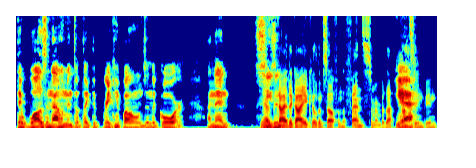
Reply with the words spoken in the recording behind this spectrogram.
there was an element of like the breaking bones and the gore, and then Yeah, the season guy, the guy who killed himself on the fence. Remember that? Yeah. That scene being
